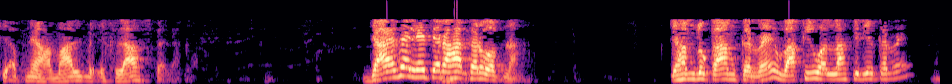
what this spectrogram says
کہ اپنے اعمال میں اخلاص پیدا کرو جائزہ لیتے رہا کرو اپنا کہ ہم جو کام کر رہے ہیں، واقعی وہ اللہ کے لیے کر رہے ہیں؟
